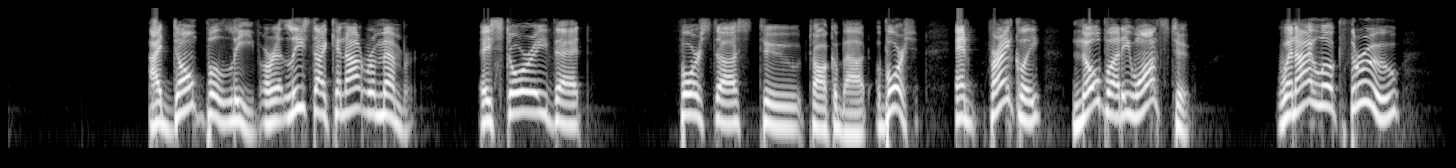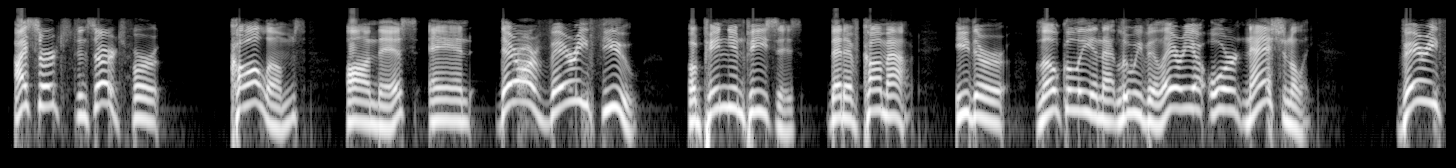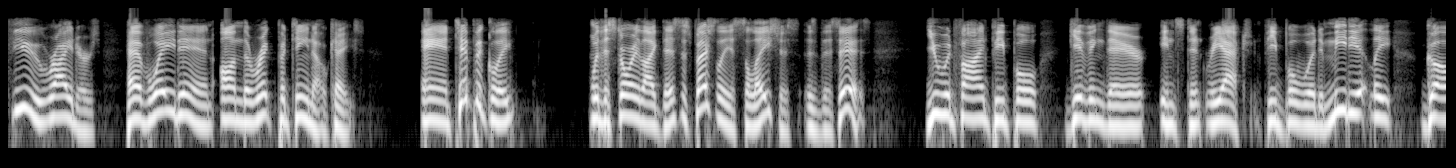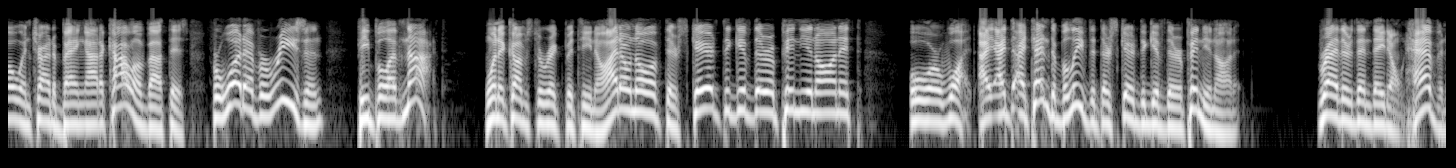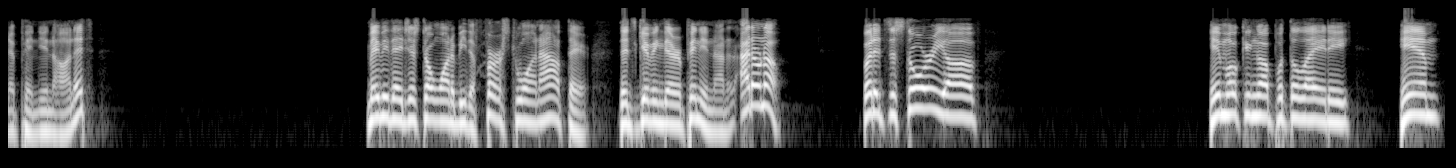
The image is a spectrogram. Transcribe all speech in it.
I don't believe, or at least I cannot remember, a story that forced us to talk about abortion. And frankly, nobody wants to. When I look through, I searched and searched for columns on this, and there are very few opinion pieces that have come out, either locally in that Louisville area or nationally. Very few writers have weighed in on the Rick Pitino case. And typically, with a story like this, especially as salacious as this is, you would find people giving their instant reaction. People would immediately go and try to bang out a column about this. For whatever reason, people have not when it comes to Rick Pitino. I don't know if they're scared to give their opinion on it or what. I, I, I tend to believe that they're scared to give their opinion on it rather than they don't have an opinion on it. Maybe they just don't want to be the first one out there that's giving their opinion on it. I don't know. But it's a story of him hooking up with the lady, him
